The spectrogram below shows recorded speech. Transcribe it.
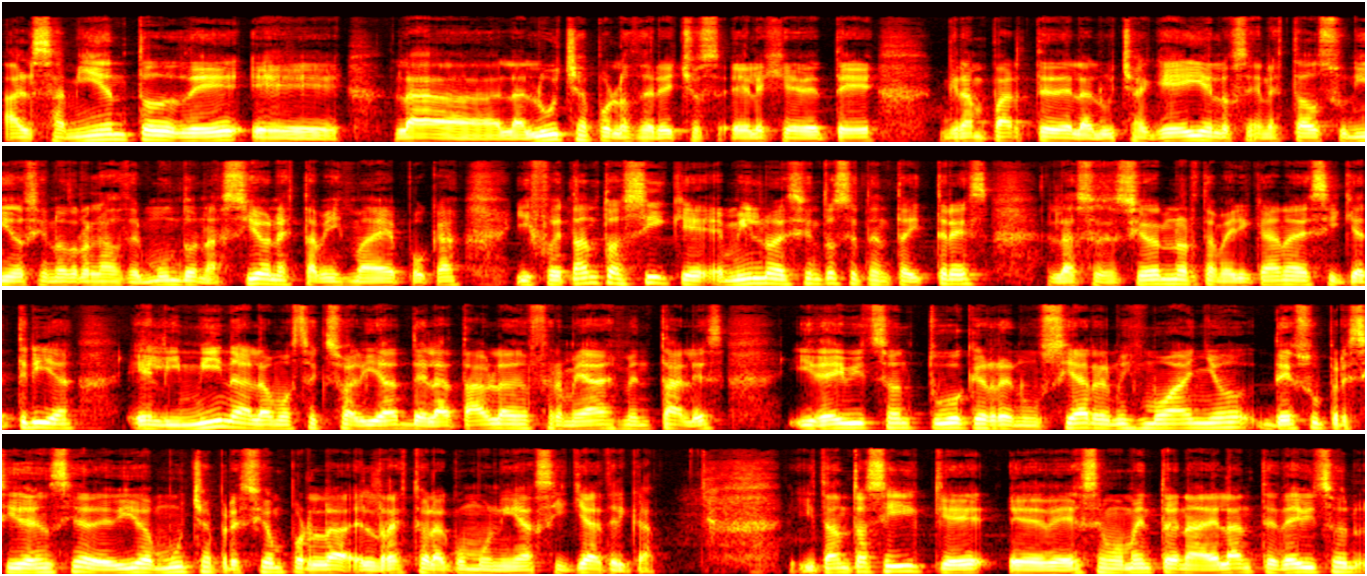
alzamiento de eh, la, lucha por los derechos LGBT. Gran parte de la lucha gay en, los, en Estados Unidos y en otros lados del mundo en esta misma época. Y fue tanto así que en 1973 la Asociación Norteamericana de Psiquiatría elimina la homosexualidad de la tabla de enfermedades mentales y Davidson tuvo que renunciar el mismo año de su presidencia de debido a mucha presión por el resto de la comunidad psiquiátrica. Y tanto así que eh, de ese momento en adelante Davidson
